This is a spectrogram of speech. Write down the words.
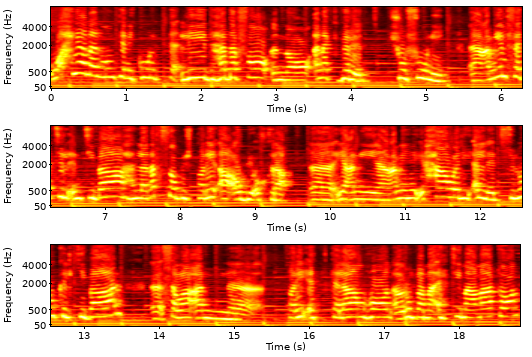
وأحيانا ممكن يكون التقليد هدفه أنه أنا كبرت. شوفوني. آه، عم يلفت الانتباه لنفسه بطريقة أو بأخرى. آه، يعني عم يحاول يقلد سلوك الكبار آه، سواء طريقة كلامهم أو ربما اهتماماتهم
